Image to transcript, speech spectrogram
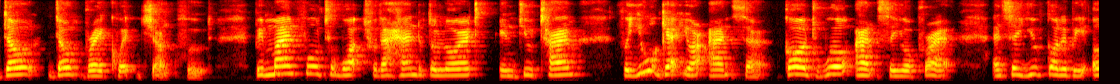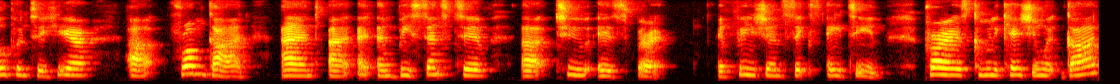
don't don't break with junk food. Be mindful to watch for the hand of the Lord in due time, for you will get your answer. God will answer your prayer, and so you've got to be open to hear uh, from God and uh, and be sensitive uh, to His Spirit. Ephesians 6 18. Prayer is communication with God,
